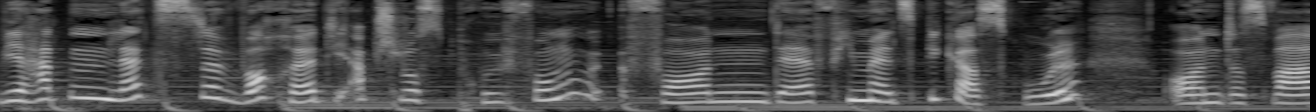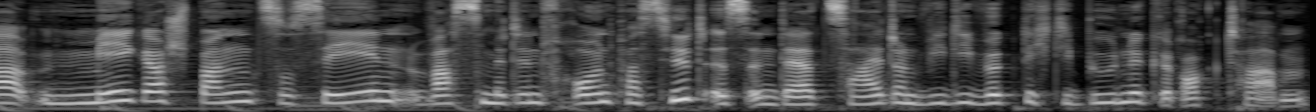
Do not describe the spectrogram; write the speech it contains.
Wir hatten letzte Woche die Abschlussprüfung von der Female Speaker School und es war mega spannend zu sehen, was mit den Frauen passiert ist in der Zeit und wie die wirklich die Bühne gerockt haben.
